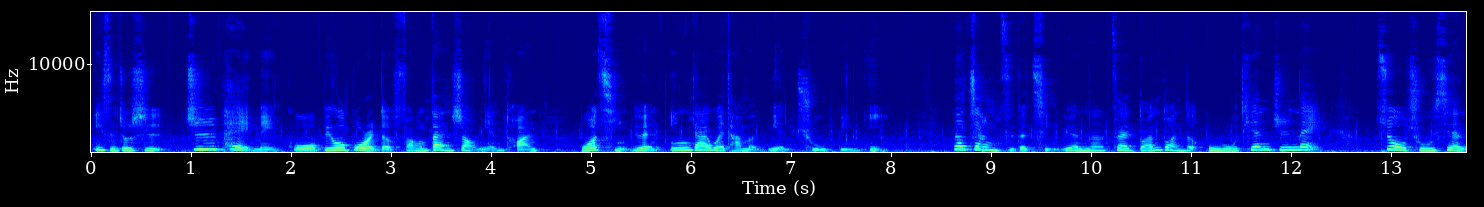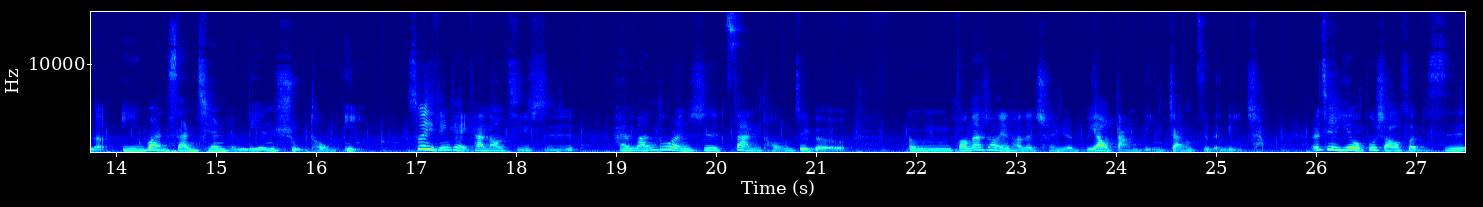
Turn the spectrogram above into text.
意思就是支配美国 Billboard 的防弹少年团，我请愿应该为他们免除兵役。 那这样子的请愿呢，在短短的五天之内，就出现了一万三千人联署同意，所以已经可以看到，其实还蛮多人是赞同这个，嗯，防弹少年团的成员不要当兵这样子的立场，而且也有不少粉丝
